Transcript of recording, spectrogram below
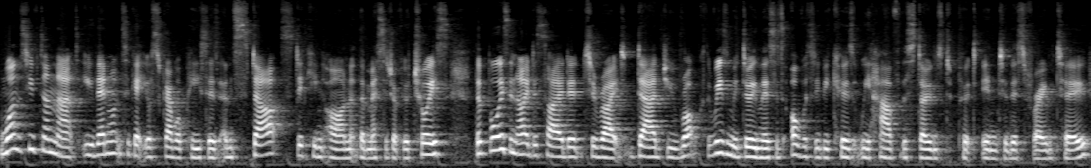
Once you've done that, you then want to get your Scrabble pieces and start sticking on the message of your choice. The boys and I decided to write Dad You Rock. The reason we're doing this is obviously because we have the stones to put into this frame too.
